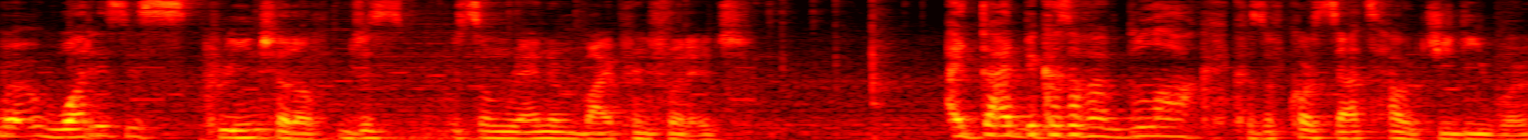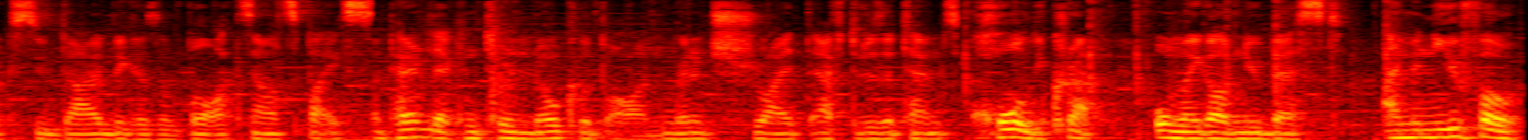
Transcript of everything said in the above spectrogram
What is this screenshot of? Just some random Vibrant footage. I died because of a block. Because of course that's how GD works. You die because of blocks, not spikes. Apparently I can turn no clip on. I'm gonna try it after this attempt. Holy crap. Oh my god, new best. I'm an UFO.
